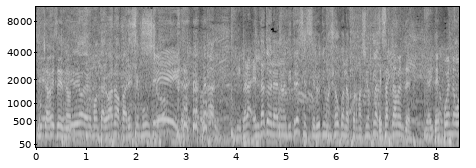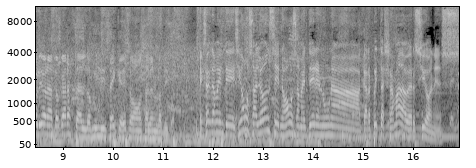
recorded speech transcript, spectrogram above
muchas veces El nos... video de Montalbano aparece mucho. Sí. Total. Y pará, el dato de la del 93 es el último show con la formación clásica. Exactamente. Después no volvieron a tocar hasta el 2016, que de eso vamos a hablar un ratito. Exactamente, si vamos al 11 nos vamos a meter en una carpeta llamada versiones.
